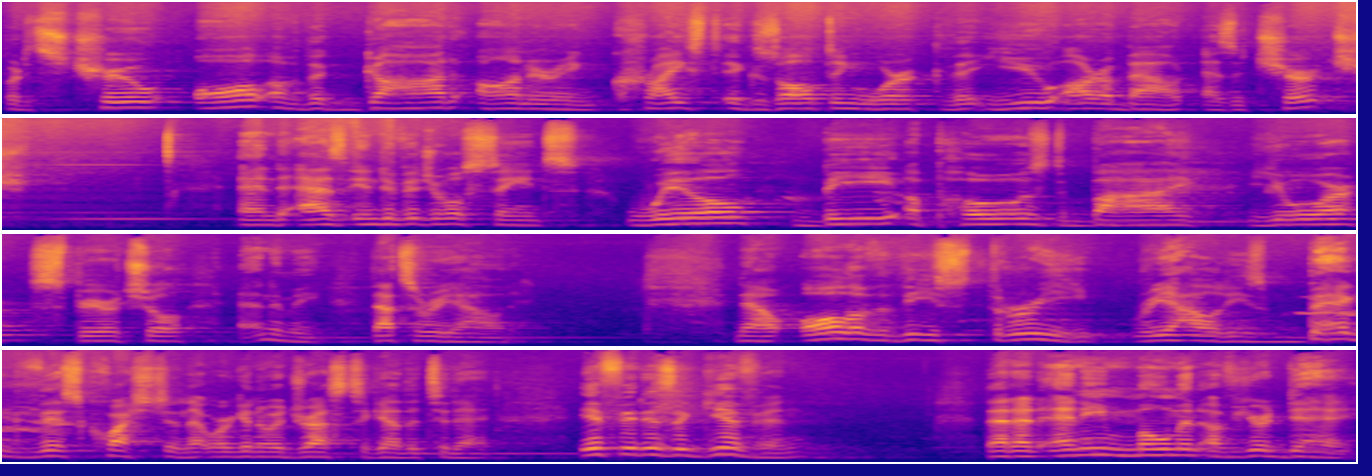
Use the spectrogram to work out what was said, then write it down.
But it's true, all of the God honoring, Christ exalting work that you are about as a church and as individual saints will be opposed by your spiritual enemy. That's a reality. Now, all of these three realities beg this question that we're going to address together today. If it is a given that at any moment of your day,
